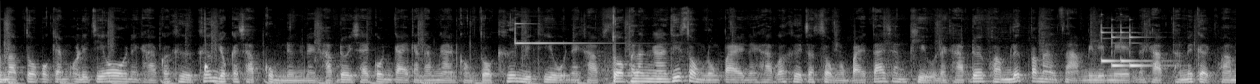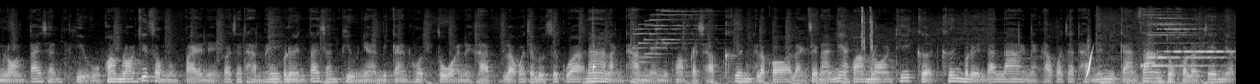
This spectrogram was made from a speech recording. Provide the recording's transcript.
สำหรับตัวโปรแกรม Origio นะครับก็คือเครื่องยกกระชับกลุ่มหนึ่งนะครับโดยใช้กลไกการทำงานของตัวคลื่นวิทยุนะครับตัวพลังงานที่ส่งลงไปนะครับก็คือจะส่งลงไปใต้ชั้นผิวนะครับด้วยความลึกประมาณ 3มิลลิเมตรนะครับทำให้เกิดความร้อนใต้ชั้นผิว ความร้อนที่ส่งลงไปเนี่ยก็จะทำให้บริเวณใต้ชั้นผิวเนี่ยมีการหดตัวนะครับเราก็จะรู้สึกว่าหน้าหลังทำเนี่ยมีความกระชับขึ้น แล้วก็หลังจากนั้นเนี่ยความร้อนที่เกิดขึ้นบริเวณด้านล่างนะครับก็จะทำให้มีการสร้างตัวคอลลาเจนเนี่ย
